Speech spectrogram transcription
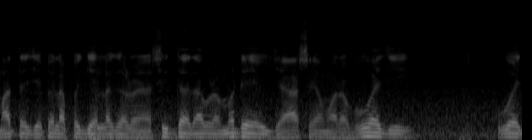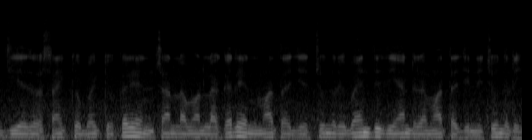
માતાજી પહેલાં પગ્યા લગાડવાના. સીધા જ આપણા મઢે આવી જાય. આશે અમારા ભુવાજી. ભુવાજીએ તો સાંક્યો બાંક્યો કરીને, ચાંદલા માંડલા કરીને માતાજીએ ચુંદડી બાંધી દીધી, આંડલા માતાજીની ચુંદડી.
